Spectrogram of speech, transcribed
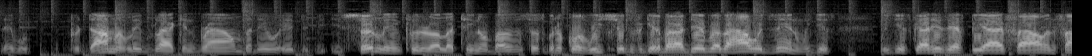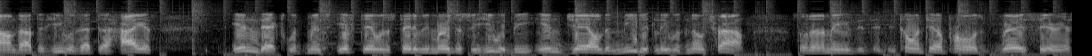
They were predominantly black and brown, but they were it, it certainly included our Latino brothers and sisters. But of course, we shouldn't forget about our dear brother Howard Zinn. We just we just got his FBI file and found out that he was at the highest index, which if there was a state of emergency, he would be in jail immediately with no trial. So that I mean, the COINTELPRO is very serious,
